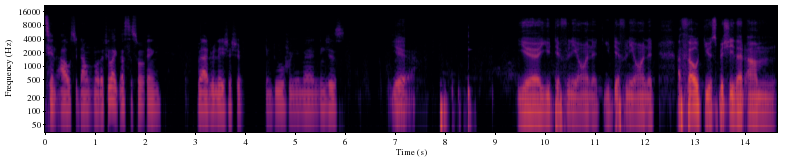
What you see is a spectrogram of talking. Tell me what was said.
10 hours to download. I feel like that's the sort of thing bad relationship can do for you, man. And just yeah. Yeah, you definitely on it. You definitely on it. I felt you, especially that um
